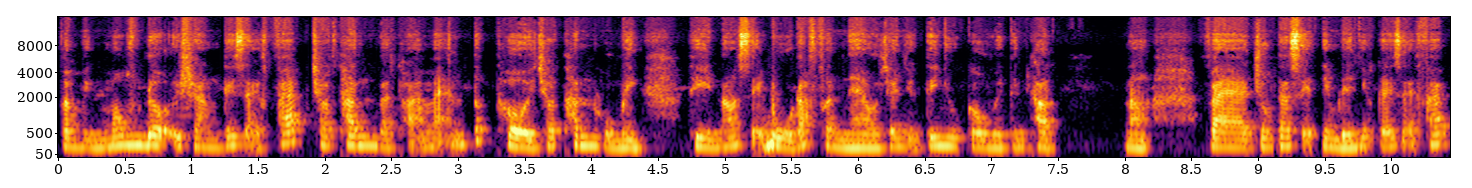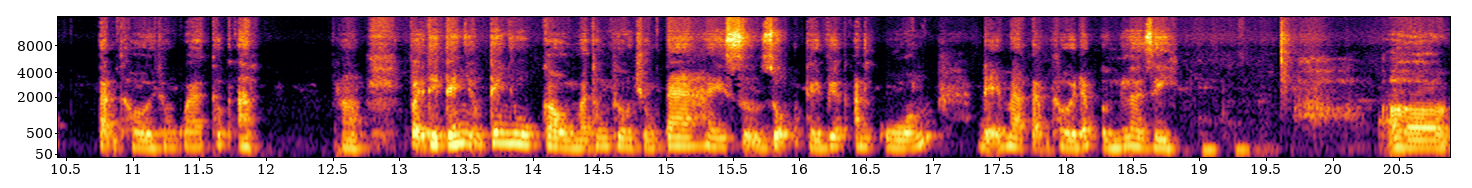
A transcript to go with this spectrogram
Và mình mong đợi rằng cái giải pháp cho thân và thỏa mãn tức thời cho thân của mình thì nó sẽ bù đắp phần nào cho những cái nhu cầu về tinh thần. Đó. và chúng ta sẽ tìm đến những cái giải pháp tạm thời thông qua thức ăn. À, vậy thì cái những cái nhu cầu mà thông thường chúng ta hay sử dụng cái việc ăn uống để mà tạm thời đáp ứng là gì? Ờ,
